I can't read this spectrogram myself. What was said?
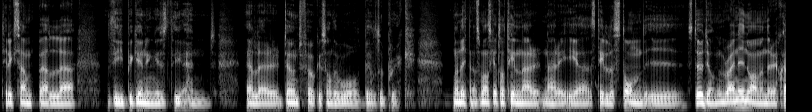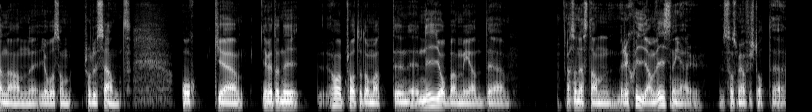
till exempel eh, The beginning is the end eller Don't focus on the wall, build a brick. Något liknande som man ska ta till när, när det är stillestånd i studion. Brian Eno använder det själv när han eh, jobbar som producent. Och eh, jag vet att ni har pratat om att eh, ni jobbar med eh, alltså nästan regianvisningar Så som jag har förstått det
